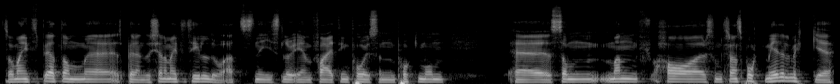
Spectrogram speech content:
så om man inte spelat de eh, spelen då känner man inte till då att Sneasler är en fighting poison Pokémon eh, som man har som transportmedel mycket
